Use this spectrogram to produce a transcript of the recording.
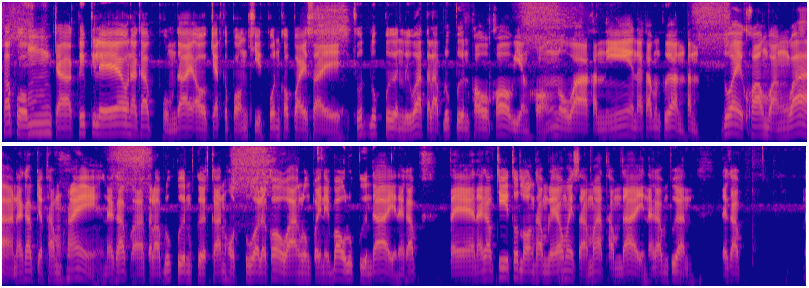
ครับผมจากคลิปที่แล้วนะครับ ผมได้เอาแก๊สกระป๋องฉีดพ่นเข้าไปใส่ชุดลูกปืน หรือว่าตลับลูกปืนเผาข้อเหวี่ยงของโนวาคันนี้นะครับเพื่อนๆด้วยความหวังว่านะครับจะทำให้นะครับตลับลูกปืนเกิดการหดตัว แล้วก็วางลงไปในเบ้าลูกปืนได้นะครับ แต่นะครับที่ทดลองทำแล้วไม่สามารถทำได้นะครับเพื่อนๆนะครับ ใน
